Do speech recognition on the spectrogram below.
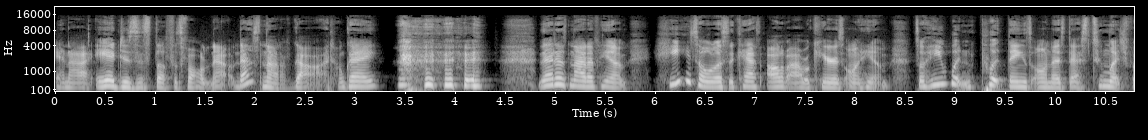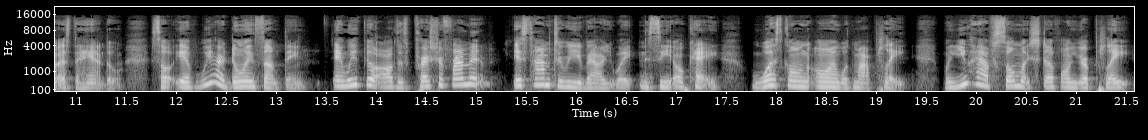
and our edges and stuff is falling out. That's not of God, okay? that is not of him. He told us to cast all of our cares on him. So he wouldn't put things on us that's too much for us to handle. So if we are doing something and we feel all this pressure from it, it's time to reevaluate and see, okay, what's going on with my plate? When you have so much stuff on your plate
